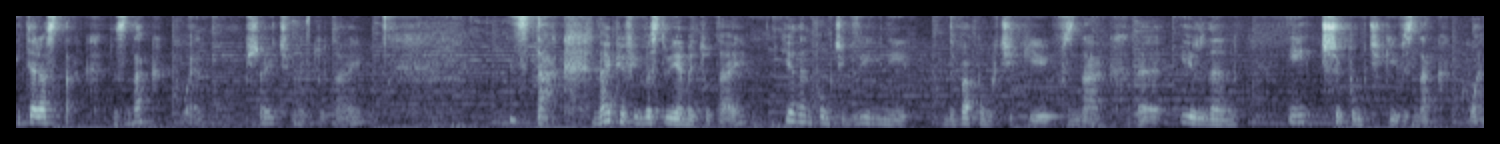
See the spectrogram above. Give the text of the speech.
I teraz tak, znak Quen. Przejdźmy tutaj. Więc tak, najpierw inwestujemy tutaj. Jeden punkcik w Igni, dwa punkciki w znak e, Irden i trzy punkciki w znak Quen.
